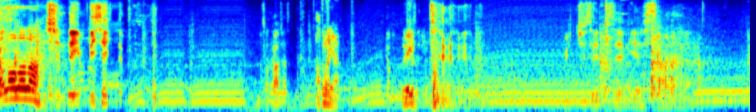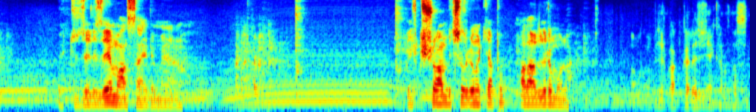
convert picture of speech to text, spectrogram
Al al al al. Peşindeyim diyecektim. Atma ya. Ya, Hey. 350 seviye efsane ya. 350Z'ye mi alsaydım ya? Belki şu an bir çılgınlık yapıp alabilirim onu. Olabilir bak garajın yakınındasın.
